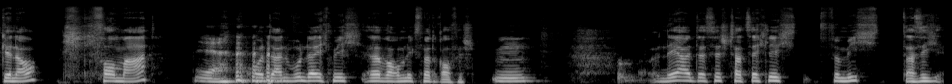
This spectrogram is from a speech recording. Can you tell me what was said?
Genau. Format. Ja. Und dann wundere ich mich, äh, warum nichts mehr drauf ist. Mhm. Naja, das ist tatsächlich für mich, dass ich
